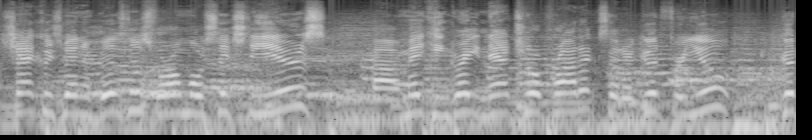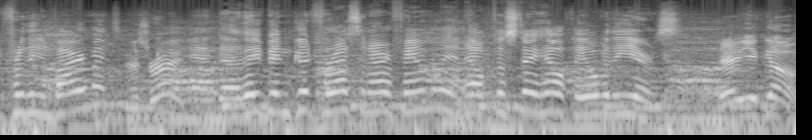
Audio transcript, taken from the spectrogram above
Shaklee's been in business for almost 60 years, uh, making great natural products that are good for you, good for the environment. That's right. And uh, they've been good for us and our family and helped us stay healthy over the years. There you go.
